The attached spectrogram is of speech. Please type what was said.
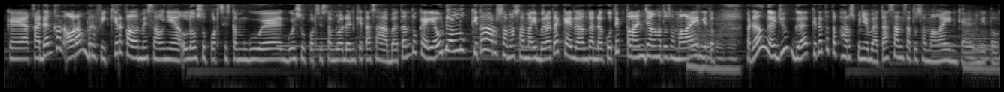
Kayak kadang kan orang berpikir kalau misalnya lo support system gue, gue support system lo dan kita sahabatan tuh kayak ya udah lu kita harus sama-sama ibaratnya kayak dalam tanda kutip telanjang satu sama lain gitu. Padahal nggak juga, kita tetap harus punya batasan satu sama lain kan gitu.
